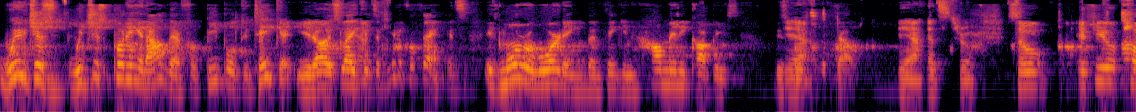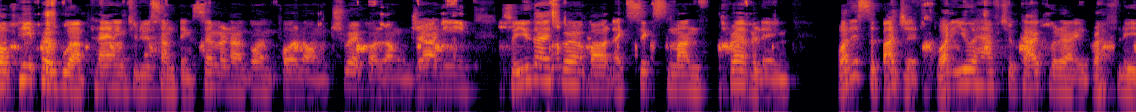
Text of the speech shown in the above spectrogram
we're just we're just putting it out there for people to take it. You know, it's like Yeah. it's a beautiful thing. It's it's more rewarding than thinking how many copies this Yeah. book will sell. Yeah, that's true. So if you, for people who are planning to do something similar, going for a long trip or long journey, so you guys were about like six months traveling. What is the budget? What do you have to calculate roughly?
